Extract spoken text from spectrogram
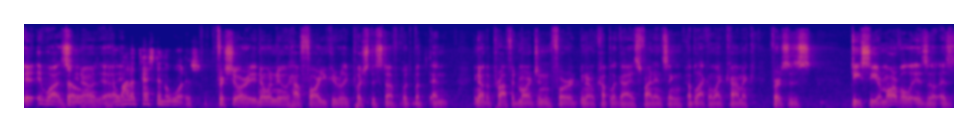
It, it was, So you know, uh, a lot of test in the waters. For sure, no one knew how far you could really push this stuff. With, with and you know the profit margin for you know a couple of guys financing a black and white comic versus DC or Marvel is a, is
